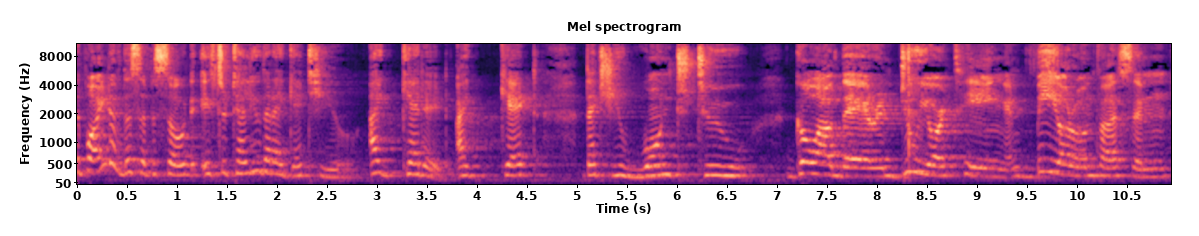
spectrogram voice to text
the point of this episode is to tell you that I get you. I get it. I get that you want to go out there and do your thing and be your own person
